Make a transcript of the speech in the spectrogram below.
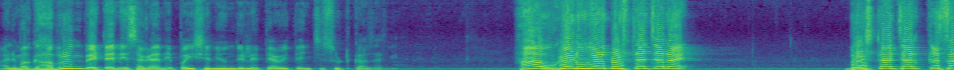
आणि मग घाबरून बेट्यांनी सगळ्यांनी पैसे नेऊन दिले त्यावेळी त्यांची सुटका झाली. हा उघड उघड भ्रष्टाचार आहे. भ्रष्टाचार कसा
